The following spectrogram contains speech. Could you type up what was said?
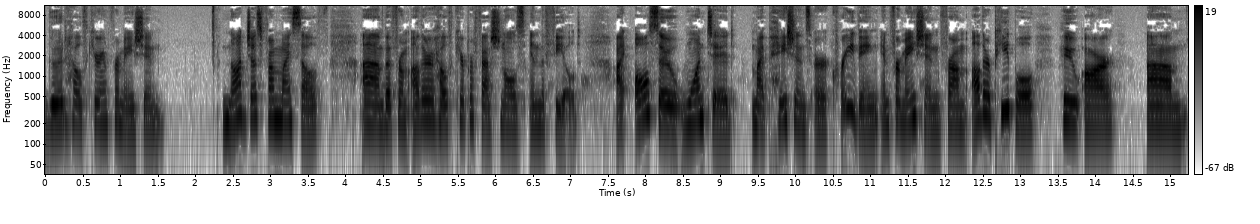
good healthcare information, not just from myself, um, but from other healthcare professionals in the field. I also wanted my patients are craving information from other people who are um,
